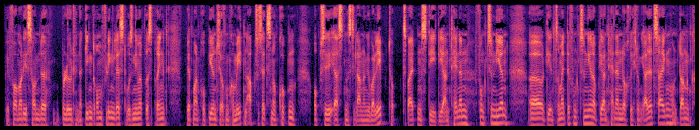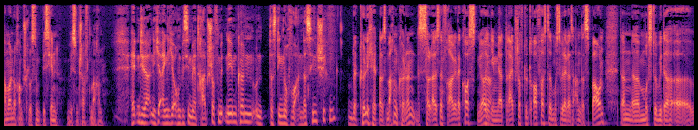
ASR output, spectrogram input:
bevor man die Sonde blöd in der Gegend rumfliegen lässt, wo sie niemand was bringt, wird man probieren, sie auf den Kometen abzusetzen und gucken, ob sie erstens die Landung überlebt, ob zweitens die, die Antennen funktionieren, äh, die Instrumente funktionieren, ob die Antennen noch Richtung Erde zeigen und dann kann man noch am Schluss ein bisschen Wissenschaft machen. Hätten die da nicht eigentlich auch ein bisschen mehr Treibstoff mitnehmen können und das Ding noch woanders hinschicken? Natürlich hätte man das machen können. Das ist halt alles eine Frage der Kosten. Ja? ja. Je mehr Treibstoff du drauf hast, dann musst du wieder ganz anders bauen. Dann äh, musst du wieder, äh,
